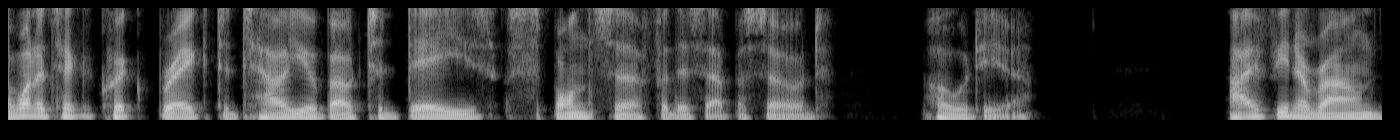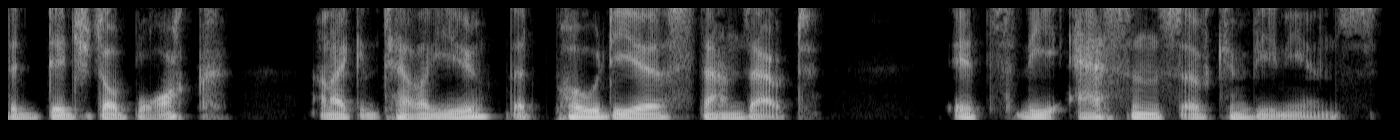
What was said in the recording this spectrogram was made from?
I want to take a quick break to tell you about today's sponsor for this episode, Podia. I've been around the digital block and I can tell you that Podia stands out. It's the essence of convenience.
